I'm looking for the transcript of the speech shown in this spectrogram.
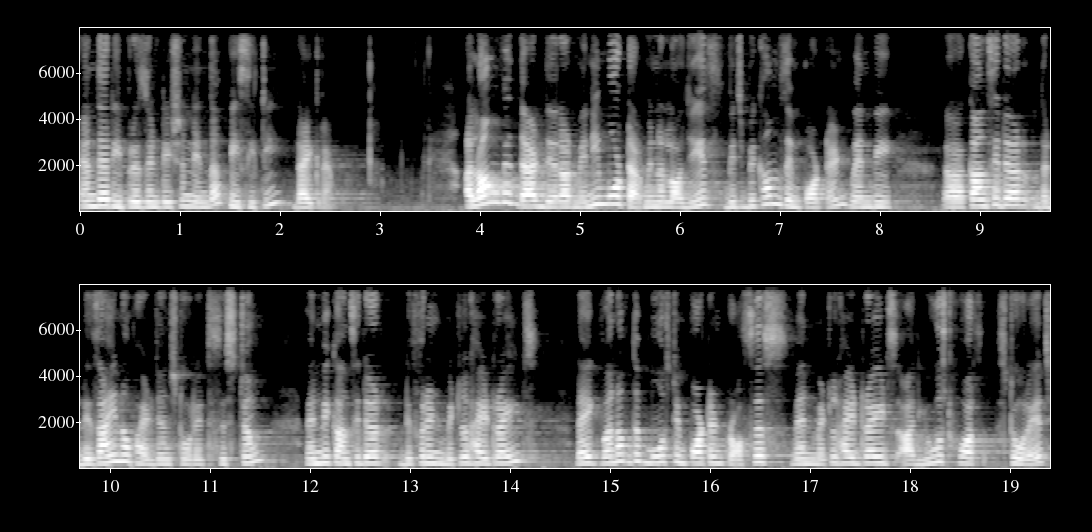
and their representation in the PCT diagram. Along with that there are many more terminologies which becomes important when we uh, consider the design of hydrogen storage system, when we consider different metal hydrides like one of the most important process when metal hydrides are used for storage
